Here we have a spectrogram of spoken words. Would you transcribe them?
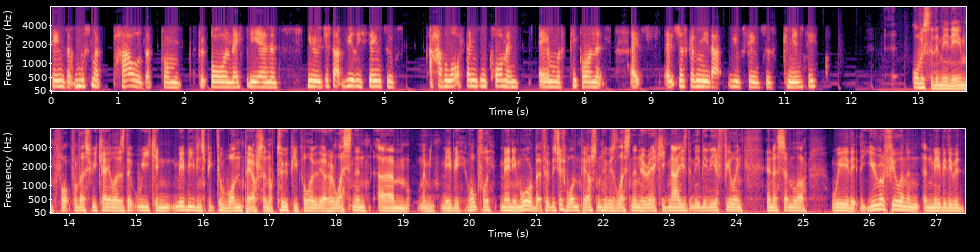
sense that most of my pals are from football and refereeing, and you know just that really sense of I have a lot of things in common um, with people, and it's it's it's just given me that real sense of community. Obviously the main aim for, for this week, Kyle, is that we can maybe even speak to one person or two people out there who are listening. Um, I mean, maybe, hopefully, many more. But if it was just one person who was listening who recognised that maybe they're feeling in a similar way that, that you were feeling, and, and maybe they would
